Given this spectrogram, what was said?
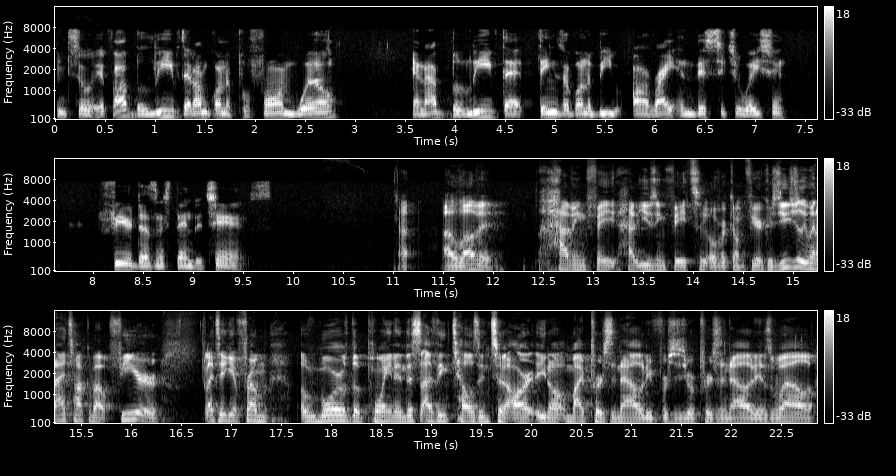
and so if i believe that i'm going to perform well and i believe that things are going to be all right in this situation fear doesn't stand a chance i, I love it having faith have, using faith to overcome fear because usually when i talk about fear I take it from more of the point, and this I think tells into our, you know, my personality versus your personality as well.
